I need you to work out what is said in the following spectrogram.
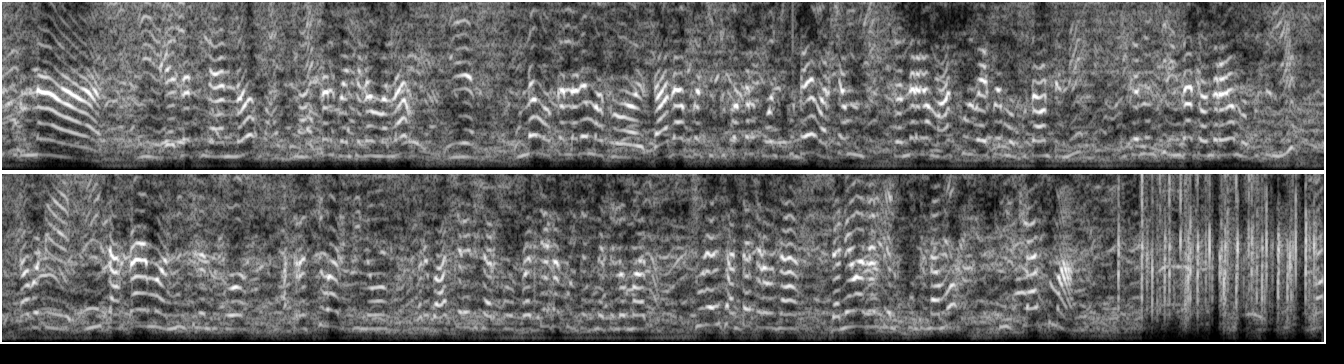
ఇప్పుడున్న ఈ డెజర్ట్ ల్యాండ్లో మొక్కలు పెంచడం వల్ల ఈ ఉన్న మొక్కల్లోనే మాకు దాదాపుగా చుట్టుపక్కల పోల్చుకుంటే వర్షం తొందరగా మా స్కూల్ వైపే మొగ్గుతూ ఉంటుంది. ఇక్కడ నుంచి ఇంకా తొందరగా మొగ్గుతుంది. కాబట్టి ఈ సహకాయం అందించినందుకు ఆ ట్రస్ట్ వారికిను మరి భాస్కర్ రెడ్డి సార్కు ప్రత్యేక కృతజ్ఞతలు. మా స్టూడెంట్స్ అంతా తరఫున ధన్యవాదాలు తెలుపుకుంటున్నాము. ఈ క్లాప్స్ మా. మా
